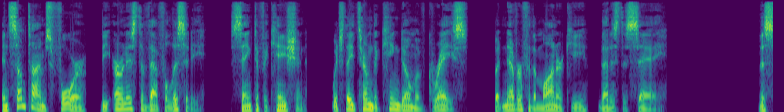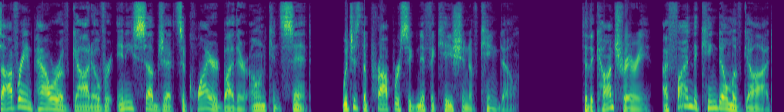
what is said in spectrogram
And sometimes for the earnest of that felicity, sanctification, which they term the kingdom of grace, but never for the monarchy, that is to say, the sovereign power of God over any subjects acquired by their own consent, which is the proper signification of kingdom. To the contrary, I find the kingdom of God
